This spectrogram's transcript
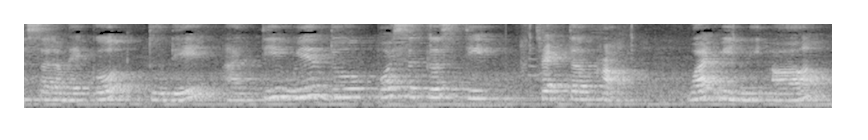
Assalamualaikum. Today, Auntie will do bicycle stick tractor craft. What we need are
